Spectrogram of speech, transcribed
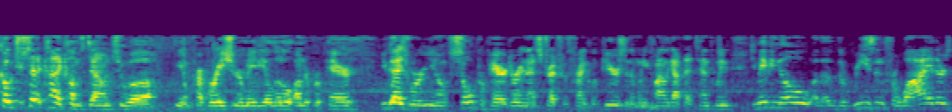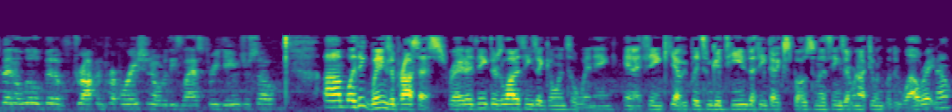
Coach, you said it kind of comes down to uh, you know preparation or maybe a little underprepared. You guys were you know so prepared during that stretch with Franklin Pierce, and then when you finally got that 10th win, do you maybe know the, the reason for why there's been a little bit of drop in preparation over these last three games or so? Um, well, I think winning's a process, right? I think there's a lot of things that go into winning, and I think yeah, we played some good teams. I think that exposed some of the things that we're not doing really well right now,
